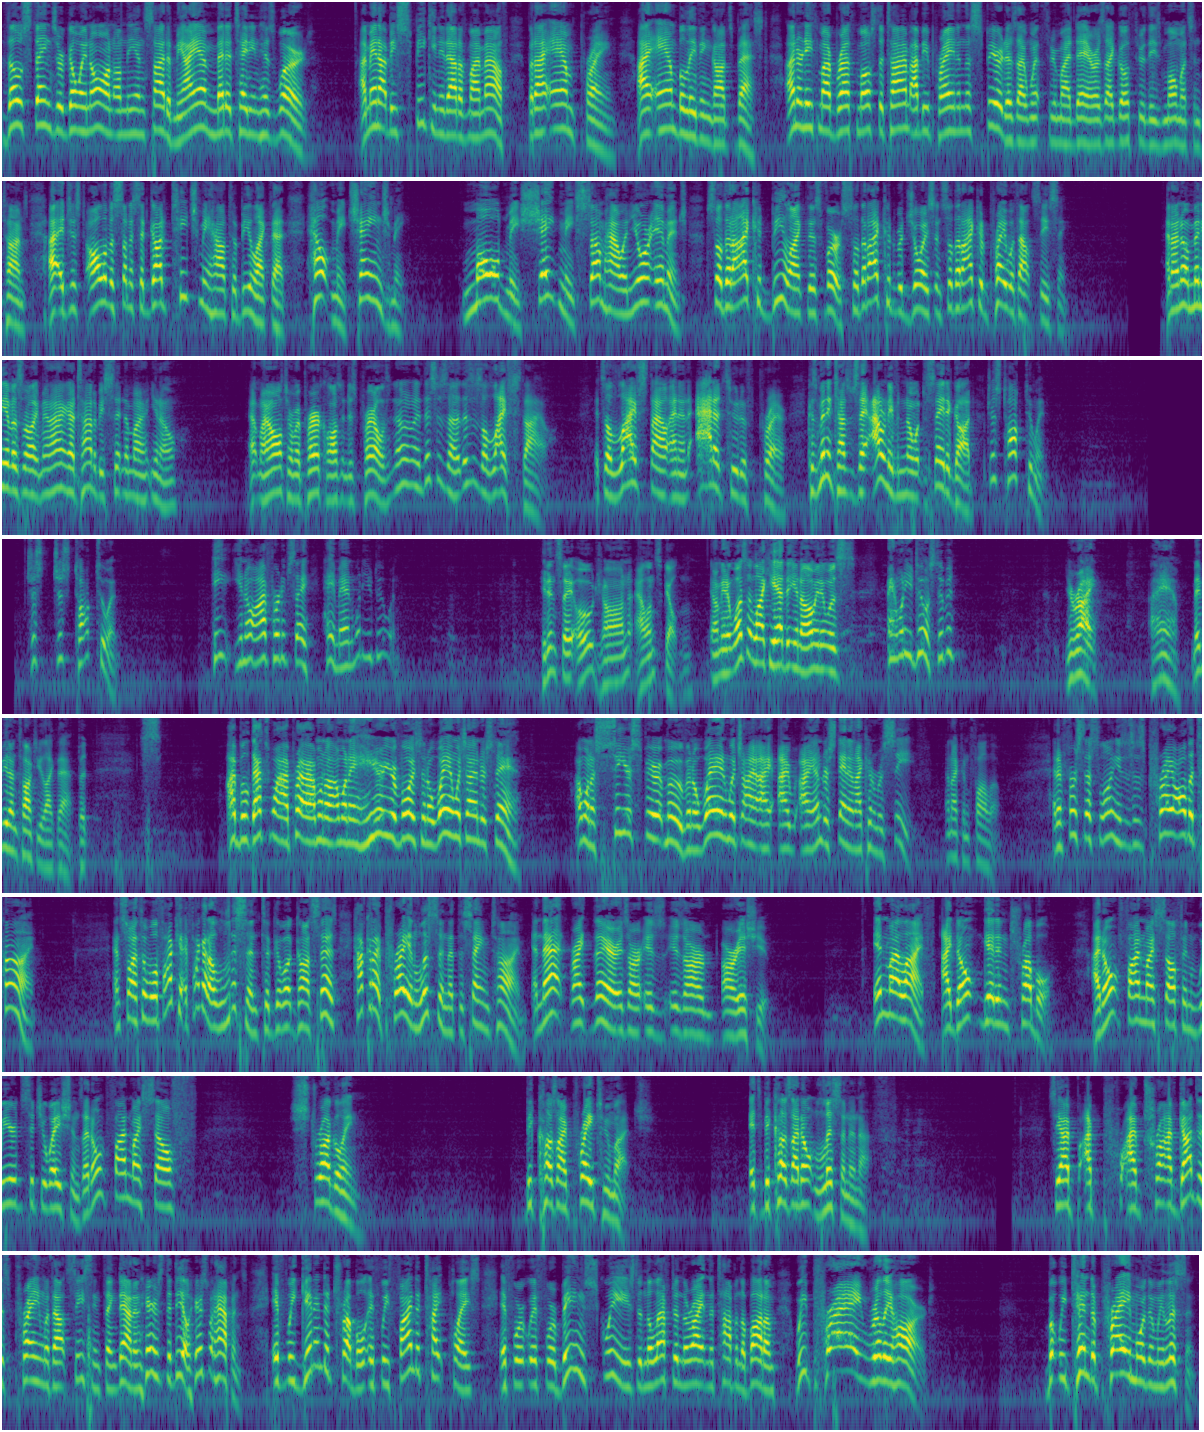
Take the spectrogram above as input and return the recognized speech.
those things are going on on the inside of me. I am meditating His Word. I may not be speaking it out of my mouth, but I am praying. I am believing God's best underneath my breath most of the time, I'd be praying in the Spirit as I went through my day or as I go through these moments and times. I just, all of a sudden, I said, God, teach me how to be like that. Help me, change me, mold me, shape me somehow in your image so that I could be like this verse, so that I could rejoice, and so that I could pray without ceasing. And I know many of us are like, man, I ain't got time to be sitting in my, you know, at my altar in my prayer closet and just pray. No, no, no, this is a, this is a lifestyle. It's a lifestyle and an attitude of prayer. Because many times we say, I don't even know what to say to God. Just talk to Him. Just, just talk to Him. He, you know, I've heard him say, Hey, man, what are you doing? He didn't say, Oh, John Allen Skelton. I mean, it wasn't like he had to, you know, I mean, it was, Man, what are you doing, stupid? You're right. I am. Maybe he doesn't talk to you like that, but I, that's why I pray. I want to I wanna hear your voice in a way in which I understand. I want to see your spirit move in a way in which I, I, I understand and I can receive and I can follow. And in 1 Thessalonians, it says, pray all the time. And so I thought, well, if I, can, if I got to listen to what God says, how can I pray and listen at the same time? And that right there is our, is, is our, our issue. In my life, I don't get in trouble. I don't find myself in weird situations. I don't find myself struggling because I pray too much. It's because I don't listen enough. See, I, I, I've, tried, I've got this praying without ceasing thing down. And here's the deal. Here's what happens. If we get into trouble, if we find a tight place, if we're, if we're being squeezed in the left and the right and the top and the bottom, we pray really hard. But we tend to pray more than we listen.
